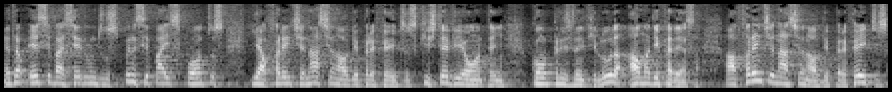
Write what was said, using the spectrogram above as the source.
Então, esse vai ser um dos principais pontos. E a Frente Nacional de Prefeitos, que esteve ontem com o presidente Lula, há uma diferença. A Frente Nacional de Prefeitos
